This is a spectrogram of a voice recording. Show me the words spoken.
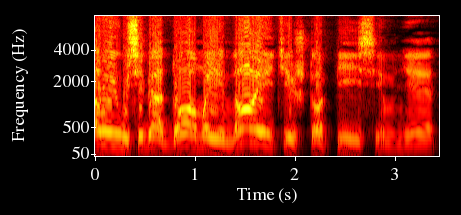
А вы у себя дома и ноете, что писем нет.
